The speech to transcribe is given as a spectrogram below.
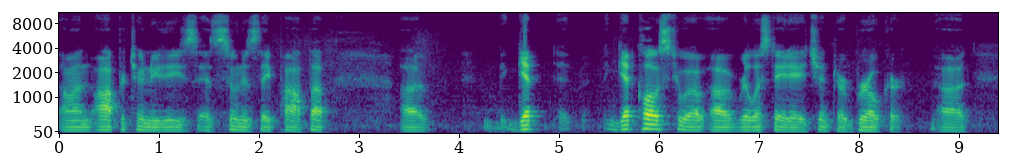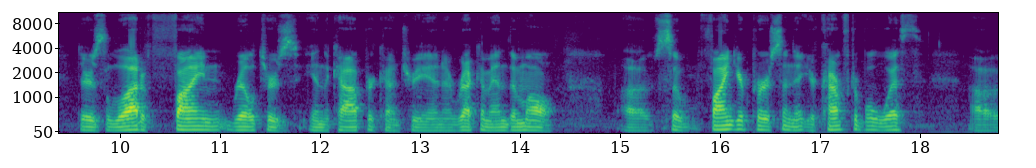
on opportunities as soon as they pop up, uh, get get close to a, a real estate agent or broker. Uh, there's a lot of fine realtors in the copper country, and I recommend them all. Uh, so find your person that you're comfortable with, uh,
